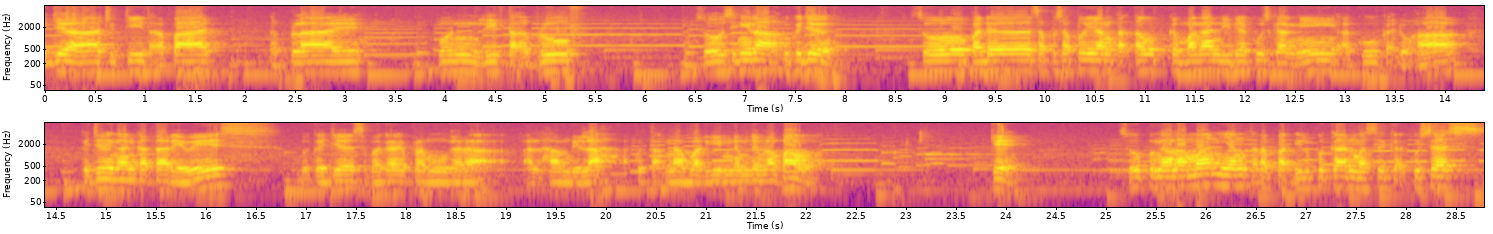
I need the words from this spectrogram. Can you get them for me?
kerja lah, cuti tak dapat. Apply pun leave tak approve. So, sinilah aku kerja. So, pada siapa-siapa yang tak tahu perkembangan diri aku sekarang ni, aku kat Doha, kerja dengan Qatar Airways, bekerja sebagai pramugara. Alhamdulillah, aku tak pernah buat lagi benda-benda melampau. Okay. So pengalaman yang tak dapat dilupakan masa kat Kusas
